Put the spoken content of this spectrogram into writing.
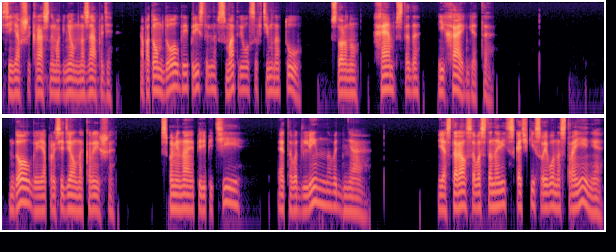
сиявший красным огнем на западе, а потом долго и пристально всматривался в темноту, в сторону Хэмпстеда и Хайгета. Долго я просидел на крыше, вспоминая перипетии этого длинного дня. Я старался восстановить скачки своего настроения,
